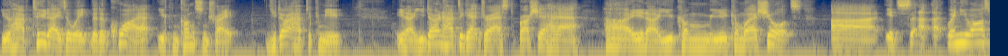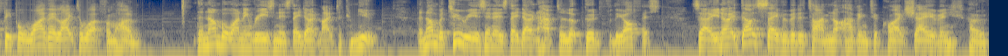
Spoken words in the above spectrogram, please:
you have two days a week that are quiet. You can concentrate. You don't have to commute. You know, you don't have to get dressed, brush your hair. Uh, you know, you can you can wear shorts. Uh, it's uh, uh when you ask people why they like to work from home, the number one reason is they don't like to commute. The number two reason is they don't have to look good for the office. So, you know, it does save a bit of time not having to quite shave and, you know,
